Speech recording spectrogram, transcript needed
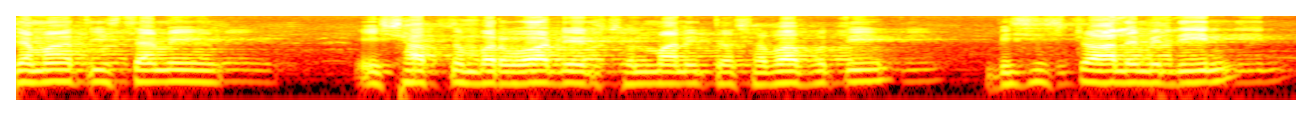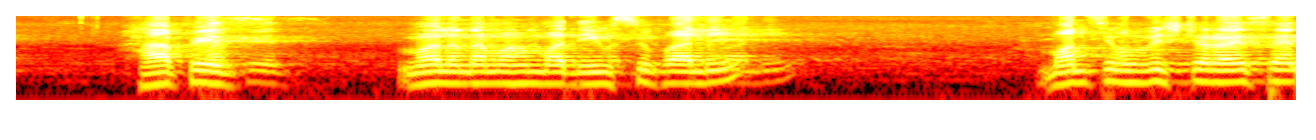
জামাত ইসলামী এই সাত নম্বর ওয়ার্ডের সম্মানিত সভাপতি বিশিষ্ট আলেমে দিন হাফেজ মৌলানা মোহাম্মদ ইউসুফ আলী। মঞ্চে ভূমিষ্ঠ রয়েছেন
